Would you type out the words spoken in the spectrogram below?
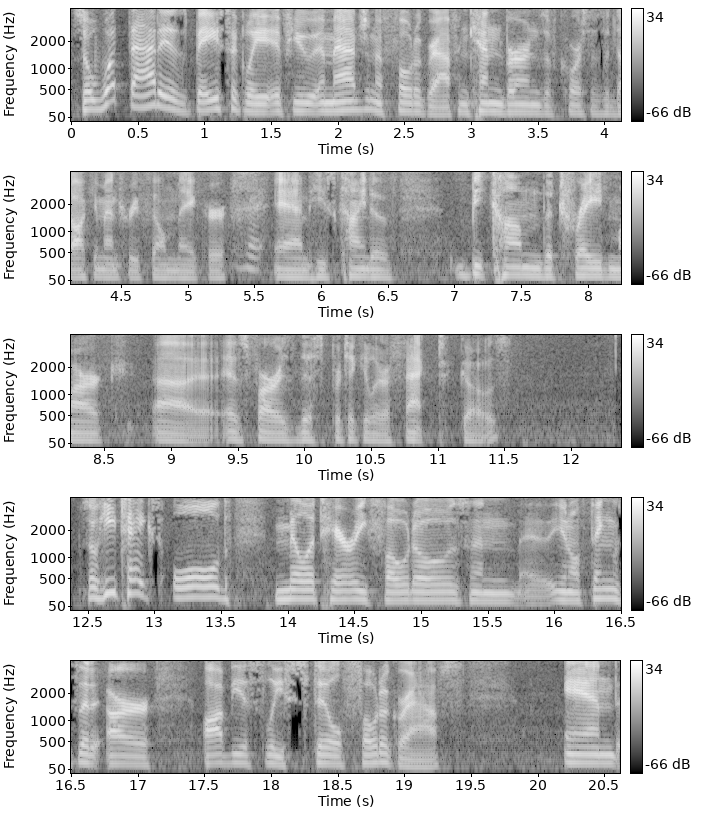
So, what that is basically, if you imagine a photograph, and Ken Burns, of course, is a documentary filmmaker, Right. and he's kind of become the trademark uh, as far as this particular effect goes. So he takes old military photos and uh, you know things that are obviously still photographs and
